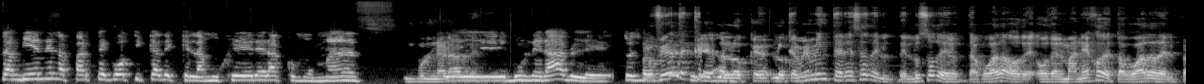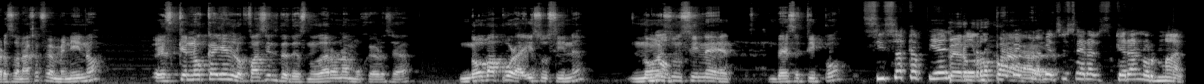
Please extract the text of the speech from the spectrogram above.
También en la parte gótica de que la mujer era como más vulnerable. Eh, vulnerable. Pero fíjate que, lo que lo que a mí me interesa del, uso de tabuada o, de, o del manejo de tabuada del personaje femenino es que no cae en lo fácil de desnudar a una mujer, o sea, no va por ahí su cine, no, es un cine de ese tipo. Sí saca piel, pero ropa a veces era, que era normal.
